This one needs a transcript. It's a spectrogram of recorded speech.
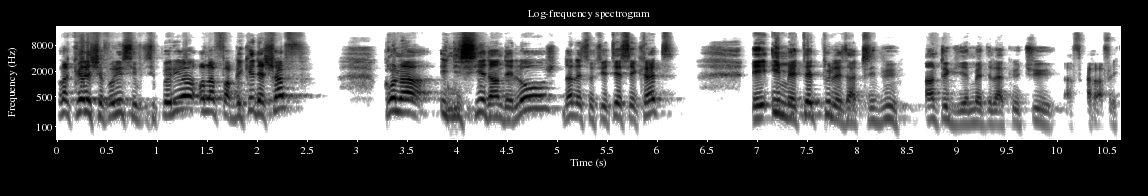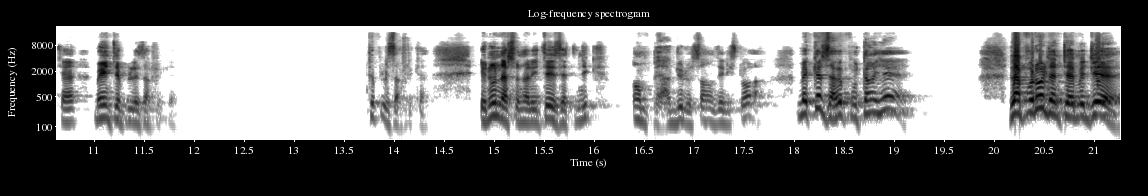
On a créé des chefferies supérieures. On a fabriqué des chefs qu'on a initiés dans des loges, dans des sociétés secrètes. Et ils mettaient tous les attributs, entre guillemets, de la culture africaine, mais ils n'étaient plus les Africains plus Africains. Et nos nationalités ethniques ont perdu le sens de l'histoire. Mais qu'elles avaient pourtant hier. La période intermédiaire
